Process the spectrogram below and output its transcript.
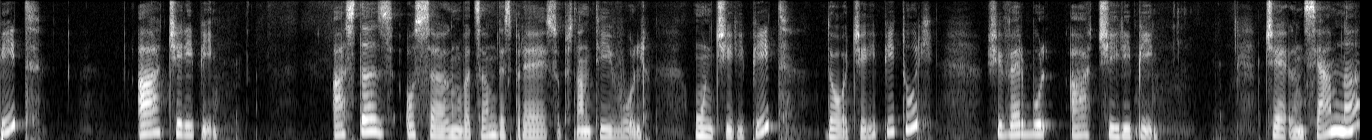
ciripit, a ciripi. Astăzi o să învățăm despre substantivul un ciripit, două ciripituri și verbul a ciripi. Ce înseamnă?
